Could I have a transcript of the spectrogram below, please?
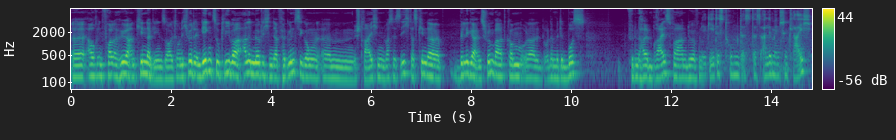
äh, auch in voller Höhe an Kinder gehen sollte. Und ich würde im Gegenzug lieber alle möglichen der Vergünstigungen ähm, streichen, was weiß ich, dass Kinder billiger ins Schwimmbad kommen oder, oder mit dem Bus für den halben Preis fahren dürfen. Mir geht es darum, dass, dass alle Menschen gleich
